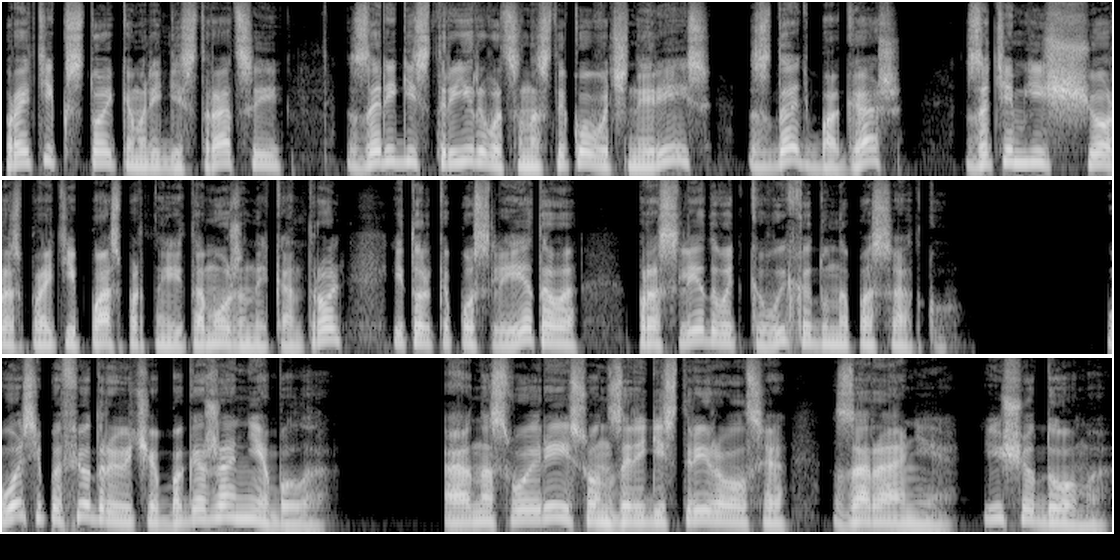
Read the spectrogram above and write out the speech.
пройти к стойкам регистрации, зарегистрироваться на стыковочный рейс, сдать багаж, затем еще раз пройти паспортный и таможенный контроль и только после этого проследовать к выходу на посадку. У Осипа Федоровича багажа не было, а на свой рейс он зарегистрировался заранее, еще дома.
